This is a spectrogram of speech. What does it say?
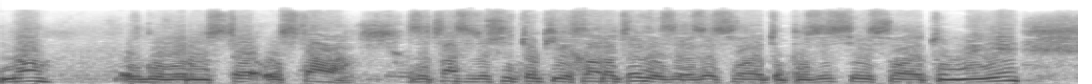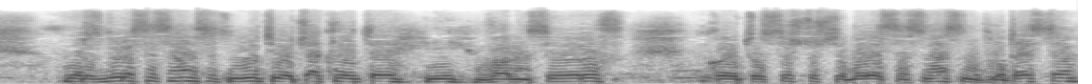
но отговорността остава. Затова са дошли тук и хората да изразят своята позиция и своето мнение. Разбира се, само след минути очаквайте и Волен Сидоров, който също ще бъде с нас на протеста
